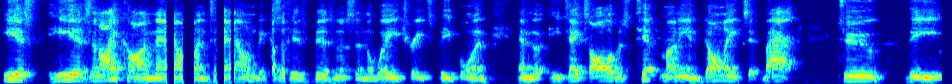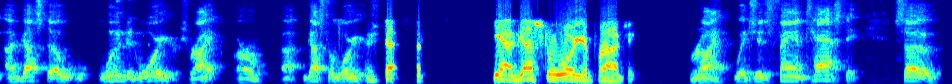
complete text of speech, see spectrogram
he is he is an icon now in town because of his business and the way he treats people, and and the, he takes all of his tip money and donates it back to the Augusta Wounded Warriors, right? Or uh, Augusta Warriors. Yeah, Augusta Warrior Project. Right, which is fantastic. So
